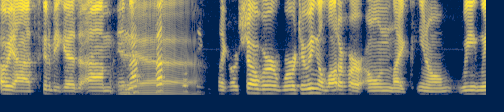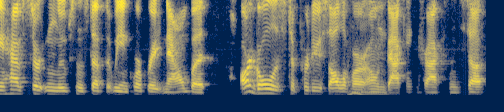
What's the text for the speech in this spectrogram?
Oh yeah, it's gonna be good. Um, and yeah. that's that's things, like our show. We're we're doing a lot of our own. Like you know, we we have certain loops and stuff that we incorporate now, but our goal is to produce all of our own hmm. backing tracks and stuff.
